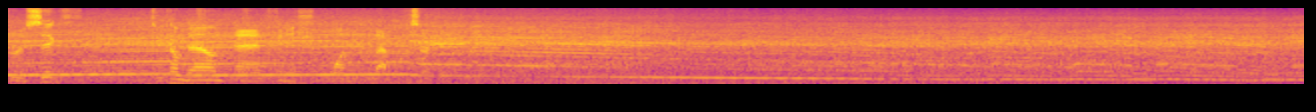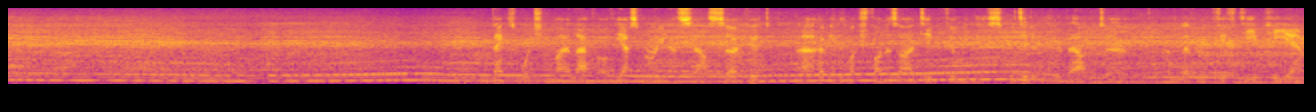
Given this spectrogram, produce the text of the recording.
through sixth, as we come down and finish one lap of the circuit. Thanks for watching my lap of Yas Marina South Circuit. I uh, hope you had as much fun as I did filming this. We did it at about uh, 11.50pm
